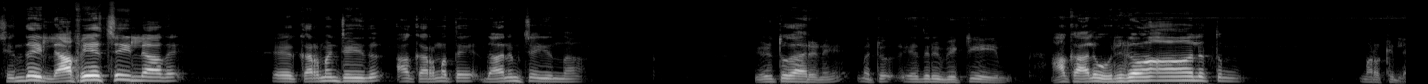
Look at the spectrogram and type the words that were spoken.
ചിന്തയിൽ ലാഭേച്ഛയില്ലാതെ കർമ്മം ചെയ്ത് ആ കർമ്മത്തെ ദാനം ചെയ്യുന്ന എഴുത്തുകാരനെ മറ്റു ഏതൊരു വ്യക്തിയെയും ആ കാലം ഒരു കാലത്തും മറക്കില്ല.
